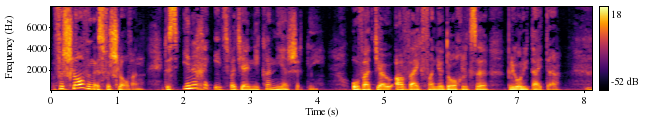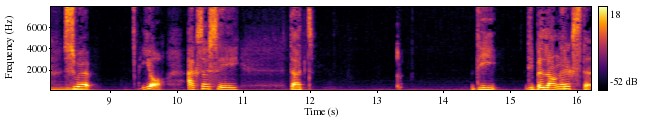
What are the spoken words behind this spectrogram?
verslawing is verslawing. Dis enige iets wat jy nie kan neersit nie of wat jou afwyk van jou daaglikse prioriteite. Mm. So ja, ek sou sê dat die die belangrikste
